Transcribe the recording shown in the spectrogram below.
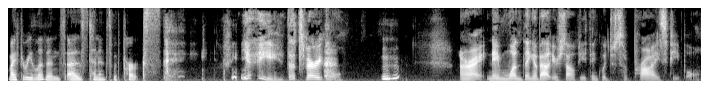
my three live-ins as tenants with perks. Yay, that's very cool. hmm All right, name one thing about yourself you think would surprise people.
